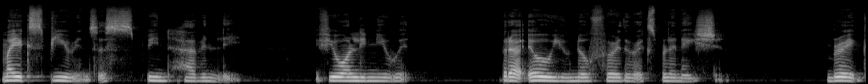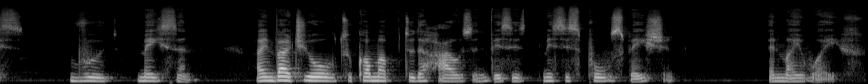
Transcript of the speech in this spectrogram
my experience has been heavenly, if you only knew it. But I owe you no further explanation. Briggs, Wood, Mason, I invite you all to come up to the house and visit Mrs. Poole's patient and my wife.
